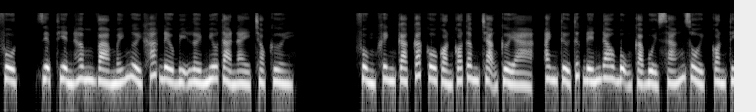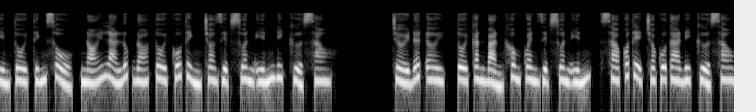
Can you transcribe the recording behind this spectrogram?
Phụt, Diệp Thiền Hâm và mấy người khác đều bị lời miêu tả này chọc cười. Phùng khinh ca các cô còn có tâm trạng cười à, anh từ thức đến đau bụng cả buổi sáng rồi còn tìm tôi tính sổ, nói là lúc đó tôi cố tình cho Diệp Xuân Yến đi cửa sau. Trời đất ơi, tôi căn bản không quen Diệp Xuân Yến, sao có thể cho cô ta đi cửa sau,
